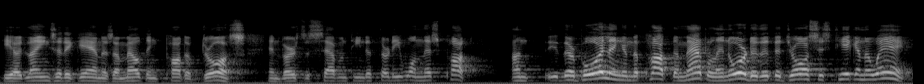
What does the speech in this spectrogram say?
he outlines it again as a melting pot of dross in verses 17 to 31. This pot, and they're boiling in the pot the metal in order that the dross is taken away.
